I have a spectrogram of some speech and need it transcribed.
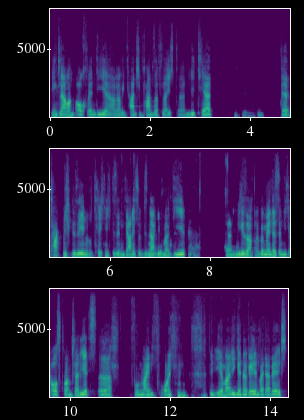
in Klammern, auch wenn die amerikanischen Panzer vielleicht äh, militär der taktisch gesehen oder technisch gesehen gar nicht so Sinn ergeben, weil die, äh, wie gesagt, Argumente sind nicht ausgeräumt. Ich hatte jetzt äh, von meinen Freunden, den ehemaligen Generälen bei der Welt,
